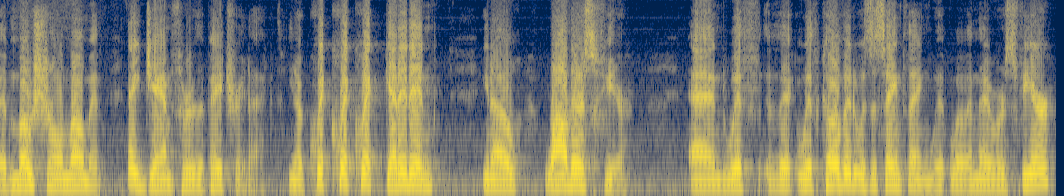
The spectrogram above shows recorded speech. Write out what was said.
emotional moment, they jammed through the Patriot Act. You know, quick, quick, quick, get it in, you know, while there's fear. And with, the, with COVID, it was the same thing. When there was fear,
